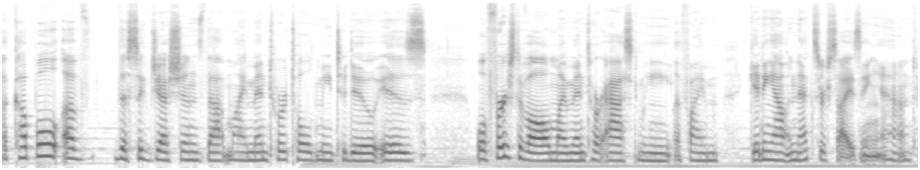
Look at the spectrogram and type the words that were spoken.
A couple of the suggestions that my mentor told me to do is well, first of all, my mentor asked me if I'm getting out and exercising, and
